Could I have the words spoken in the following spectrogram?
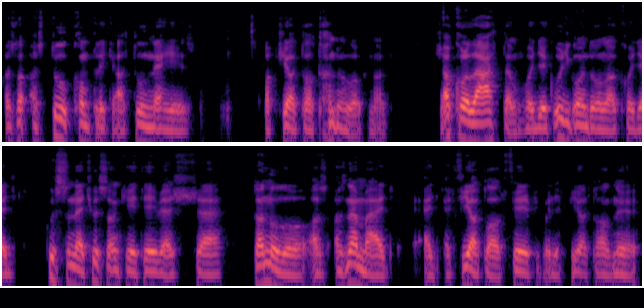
az, az túl komplikált, túl nehéz a fiatal tanulóknak. És akkor láttam, hogy ők úgy gondolnak, hogy egy 21-22 éves eh, tanuló az, az nem már egy, egy, egy fiatal férfi vagy egy fiatal nő.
